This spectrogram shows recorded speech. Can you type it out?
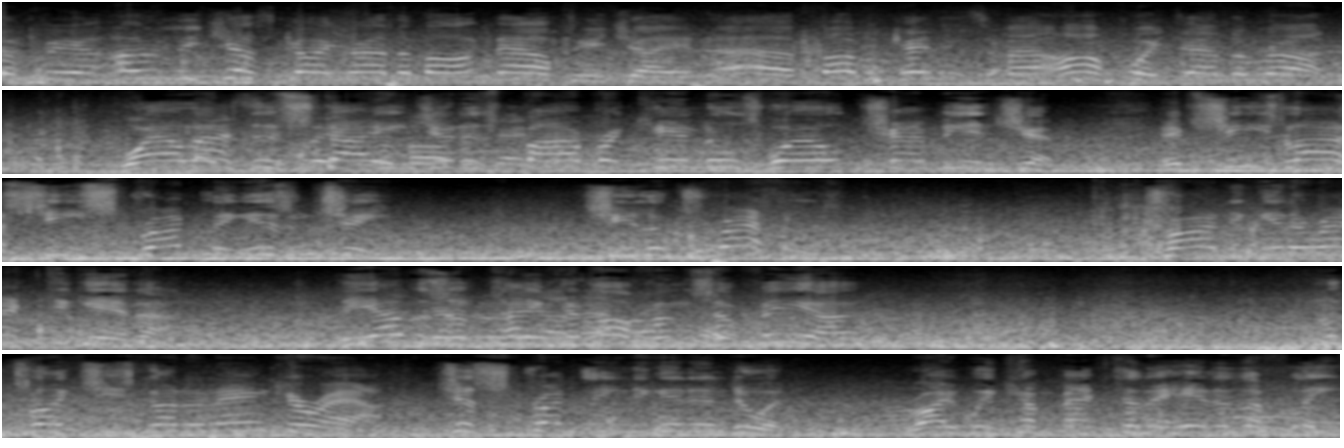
Sophia only just going around the mark now, PJ, and uh, Barbara Kendall's about halfway down the run. Well, at this Massive lead for stage, it is Barbara Barbara Kendall's World Championship. If she's last, she's struggling, isn't she? She looks rattled, trying to get her act together. The others have taken off, and Sophia looks like she's got an anchor out, just struggling to get into it. Right, we come back to the head of the fleet.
